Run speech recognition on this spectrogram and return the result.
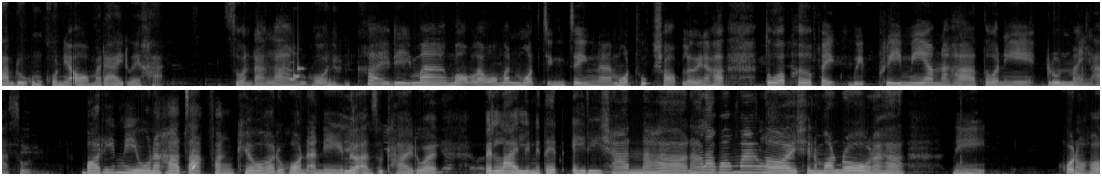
ตามรูขุมขนเนี่ยออกมาได้ด้วยค่ะ ส่วนด้านล่างทุกคน ขายดีมาก บอกแล้วว่ามันหมดจริง ๆ นะ หมดทุกช็อปเลยนะคะ ตัว Perfect with Premium นะคะ ตัวนี้รุ่นใหม่ล่าสุด Body m i l นะคะ จากฟังเคลค่ะทุกคน อันนี้เหลืออันสุดท้ายด้วย เป็นลาย Limited Edition นะคะ น่ารักมาก ๆ เลย Cinnamon Roll นะคะ นี่ ขนของเขา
